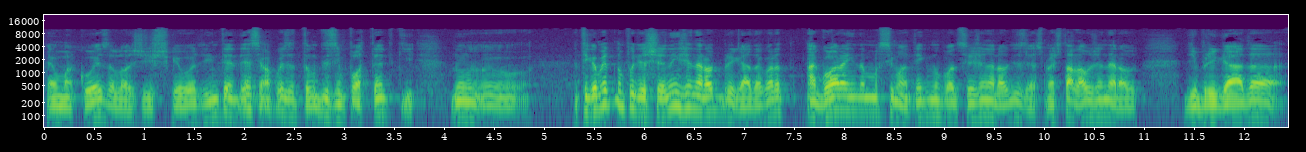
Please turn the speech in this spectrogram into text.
é uma coisa, logística é outra. Intendência é uma coisa tão desimportante que não, antigamente não podia ser nem general de brigada, agora, agora ainda se mantém que não pode ser general de exército, mas está lá o general de brigada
